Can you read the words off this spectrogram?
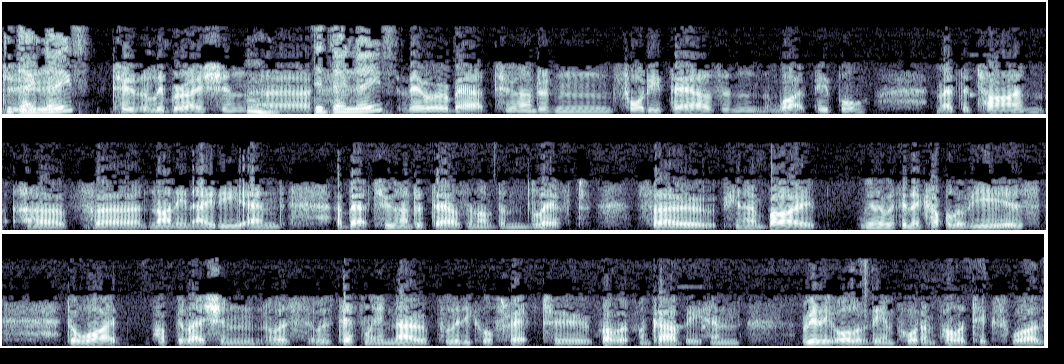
Did to, they leave? To the liberation. Mm. Uh, did they leave? There were about 240,000 white people at the time of uh, 1980, and about 200,000 of them left. So, you know, by you know, within a couple of years, the white population was was definitely no political threat to Robert Mugabe, and really all of the important politics was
